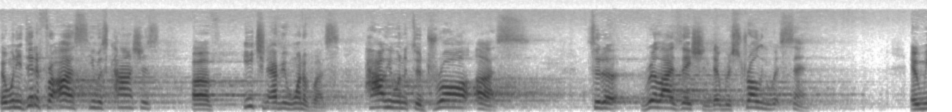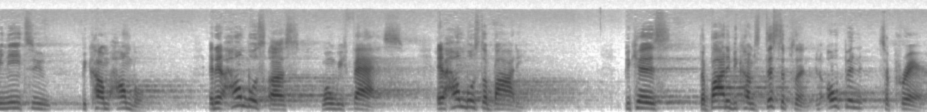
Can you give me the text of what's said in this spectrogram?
But when he did it for us, he was conscious of each and every one of us, how he wanted to draw us to the realization that we're struggling with sin and we need to become humble. And it humbles us when we fast, it humbles the body because the body becomes disciplined and open to prayer.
